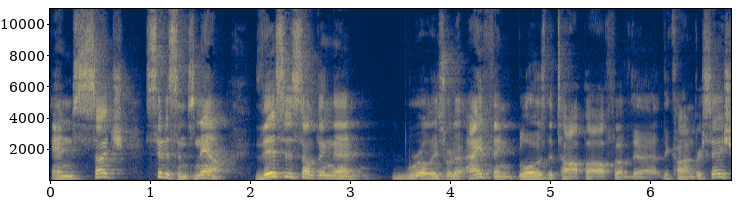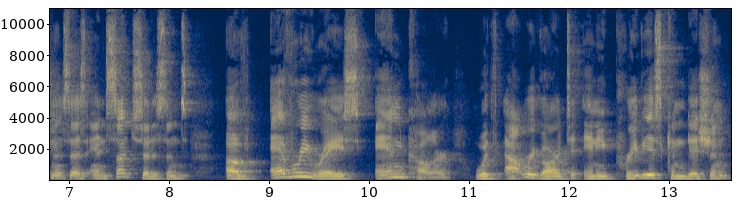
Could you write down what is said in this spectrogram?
and such citizens. Now, this is something that really sort of I think blows the top off of the the conversation. It says, and such citizens of every race and color, without regard to any previous condition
